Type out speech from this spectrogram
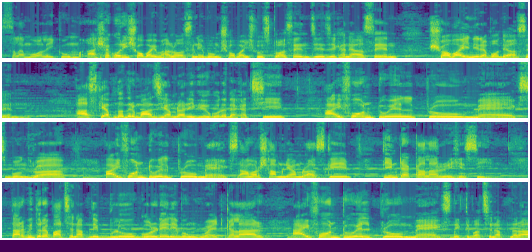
আসসালামু আলাইকুম। আশা করি সবাই ভালো আছেন এবং সবাই সুস্থ আছেন, যে যেখানে আছেন, সবাই নিরাপদে আছেন। আজকে আপনাদের মাঝে আমরা রিভিউ করে দেখাচ্ছি আইফোন টুয়েলভ প্রো ম্যাক্স বন্ধুরা আইফোন টুয়েলভ প্রো ম্যাক্স আমার সামনে আমরা আজকে তিনটা কালার রেখেছি। তার ভিতরে পাচ্ছেন আপনি ব্লু গোল্ডেন এবং white colour iPhone twelve pro max দেখতে পাচ্ছেন আপনারা।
